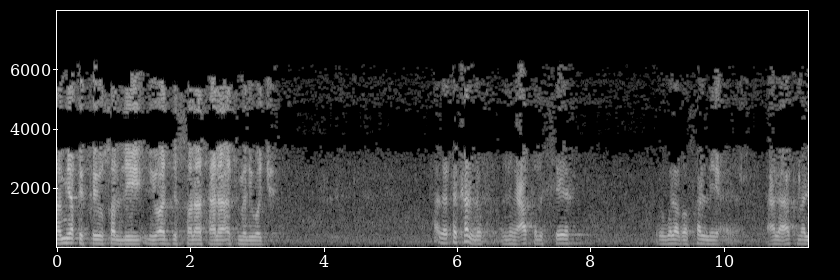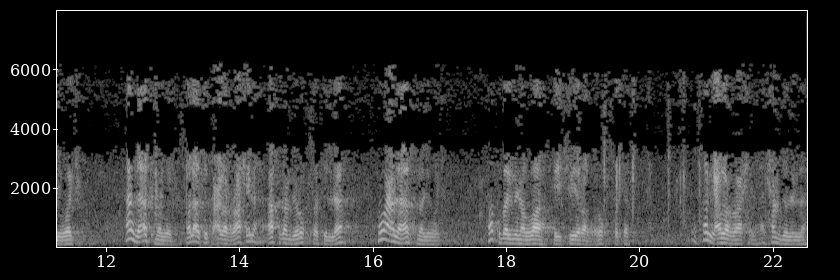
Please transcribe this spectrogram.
أم يقف فيصلي ليؤدي الصلاة على أكمل وجه؟ هذا تكلف أنه يعطل السير ويقول بصلي على أكمل وجه. هذا أكمل وجه. صلاتك على الراحلة أخذا برخصة الله هو على أكمل وجه. فاقبل من الله تيسيره ورخصته. وصل على الراحلة الحمد لله.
